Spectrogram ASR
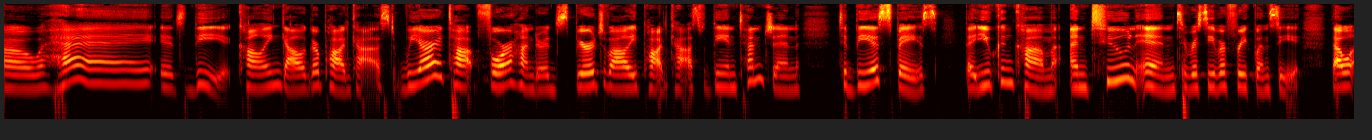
Oh, hey, it's the Colleen Gallagher podcast. We are a top 400 spirituality podcast with the intention to be a space that you can come and tune in to receive a frequency that will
